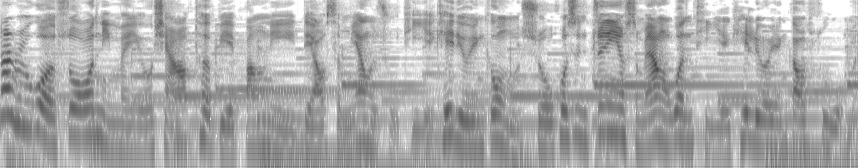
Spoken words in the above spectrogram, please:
那如果说你们有想要特别帮你聊什么样的主题，也可以留言跟我们说，或是你最近有什么样的问题，也可以留言告诉我们。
